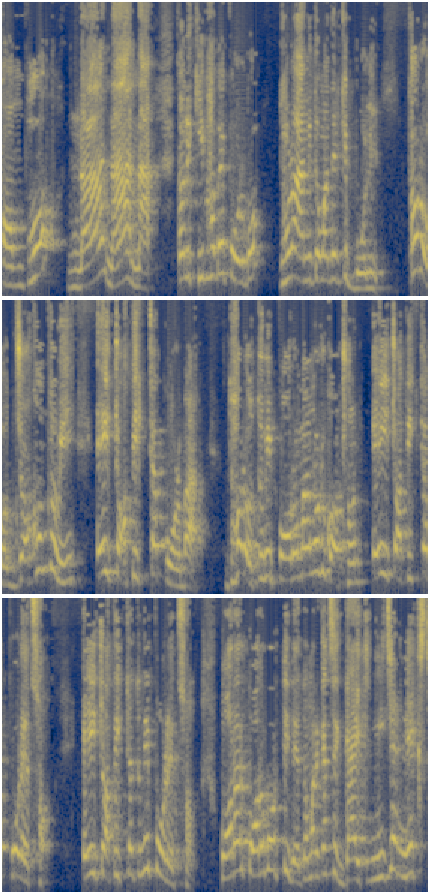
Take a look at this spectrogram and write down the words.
সম্ভব না না না। তাহলে কীভাবে পড়ব? ধরো আমি তোমাদেরকে বলি। ধরো যখন তুমি এই টপিকটা পড়বা, ধরো তুমি পরমাণুর গঠন এই টপিকটা পড়েছো, এই টপিকটা তুমি পড়েছো। পড়ার পরবর্তীতে তোমার কাছে গাইড নিজের নেক্সট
